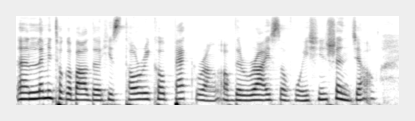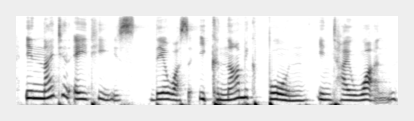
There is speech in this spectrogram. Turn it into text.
uh, let me talk about the historical background of the rise of Weixin Shengjiao. In 1980s, there was an economic boom in Taiwan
